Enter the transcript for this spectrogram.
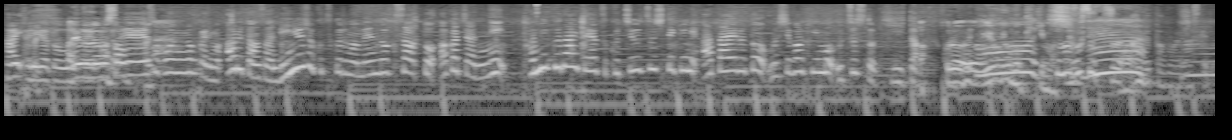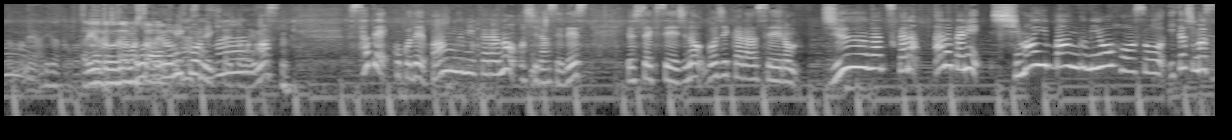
はい、ありがとうございま。したえーそこの中にもアルタンさん離乳食作るの面倒くさと赤ちゃんに噛み砕いたやつ口移し的に与えると虫歯菌も移すと聞いた。あこれはよよく聞きます。諸説あると思いますけれどもね、ありがとうございました。ありがとうございました。もっと読み込んでいきたいと思います。さてここで番組からのお知らせです。吉崎誠二の5時から正論10月から新たに姉妹番組を放送いたします。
